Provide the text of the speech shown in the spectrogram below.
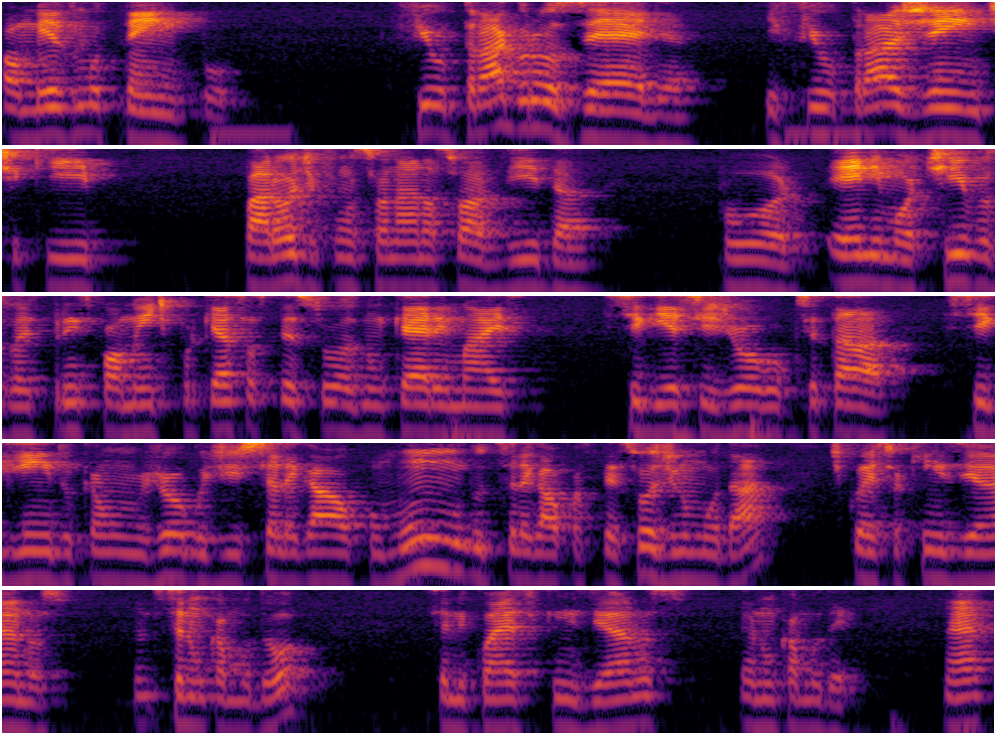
ao mesmo tempo, filtrar groselha e filtrar gente que parou de funcionar na sua vida por N motivos, mas principalmente porque essas pessoas não querem mais seguir esse jogo que você está seguindo, que é um jogo de ser legal com o mundo, de ser legal com as pessoas, de não mudar. Te conheço há 15 anos, você nunca mudou. Você me conhece há 15 anos, eu nunca mudei. Né?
